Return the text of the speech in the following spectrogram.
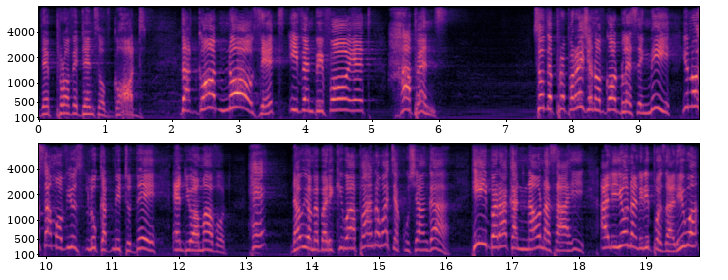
the providence of God. That God knows it even before it happens. So the preparation of God blessing me, you know, some of you look at me today and you are marveled. Hey, na huyo amebarikiwa. Hapana, wacha kushangaa. Hii baraka ninaona saa hii, aliona nilipozaliwa,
